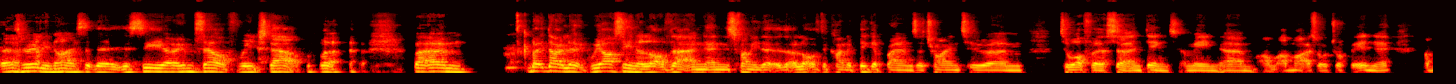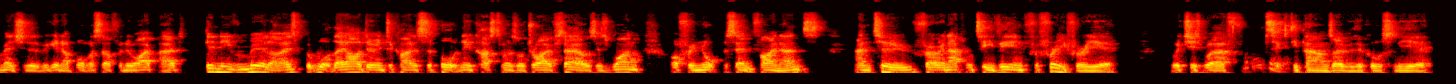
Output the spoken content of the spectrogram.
That's really nice that the, the CEO himself reached out. but, but um, but no, look, we are seeing a lot of that, and, and it's funny that a lot of the kind of bigger brands are trying to um, to offer certain things. I mean, um, I, I, might as well drop it in there. I mentioned at the beginning, I bought myself a new iPad. Didn't even realise, but what they are doing to kind of support new customers or drive sales is one offering 0% finance, and two throwing Apple TV in for free for a year which is worth sixty pounds over the course of the year.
